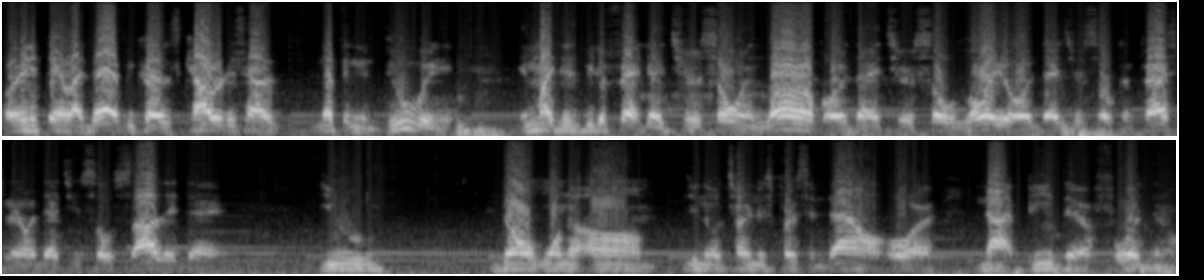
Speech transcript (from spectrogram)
or anything like that because cowardice has nothing to do with it. It might just be the fact that you're so in love, or that you're so loyal, or that you're so compassionate, or that you're so solid that you don't want to um you know turn this person down or not be there for them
